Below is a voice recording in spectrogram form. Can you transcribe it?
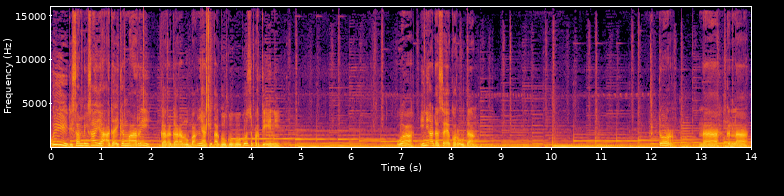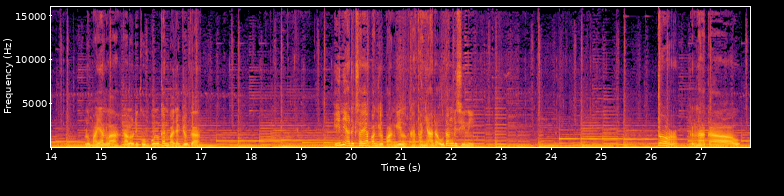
Wih, di samping saya ada ikan lari. Gara-gara lubangnya kita gogo-gogo seperti ini. Wah, ini ada seekor udang. Dor. Nah, kena. Lumayan lah kalau dikumpulkan banyak juga. Ini adik saya panggil-panggil, katanya ada udang di sini. Dor, kena kau.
